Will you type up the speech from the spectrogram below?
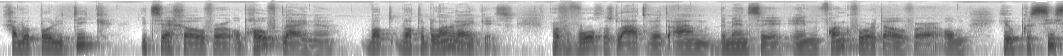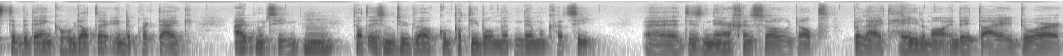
gaan we politiek iets zeggen over op hoofdlijnen wat, wat er belangrijk is. Maar vervolgens laten we het aan de mensen in Frankfurt over om heel precies te bedenken hoe dat er in de praktijk uit moet zien. Hmm. Dat is natuurlijk wel compatibel met een democratie. Uh, het is nergens zo dat beleid helemaal in detail door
